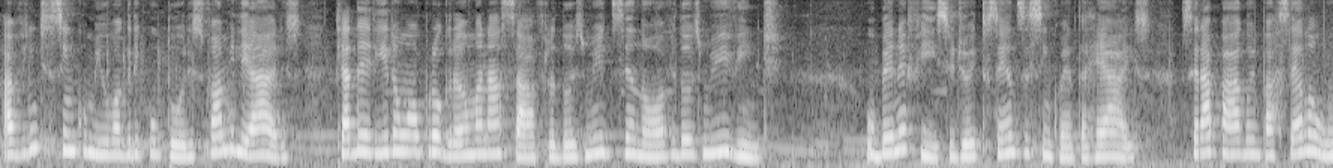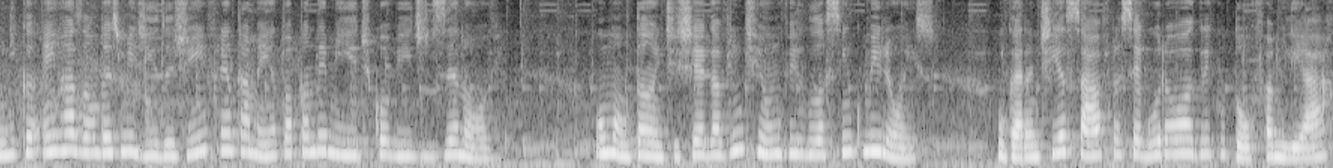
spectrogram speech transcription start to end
a 25 mil agricultores familiares que aderiram ao programa na safra 2019-2020. O benefício de 850 reais será pago em parcela única em razão das medidas de enfrentamento à pandemia de Covid-19. O montante chega a 21,5 milhões. O Garantia Safra assegura ao agricultor familiar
